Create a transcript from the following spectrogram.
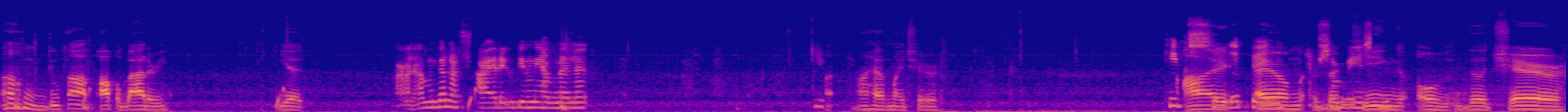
Um, do not pop a battery. Yet. Alright, I'm gonna try to give me a minute. I have my chair. Keep I slipping am the reason. king of the chair.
